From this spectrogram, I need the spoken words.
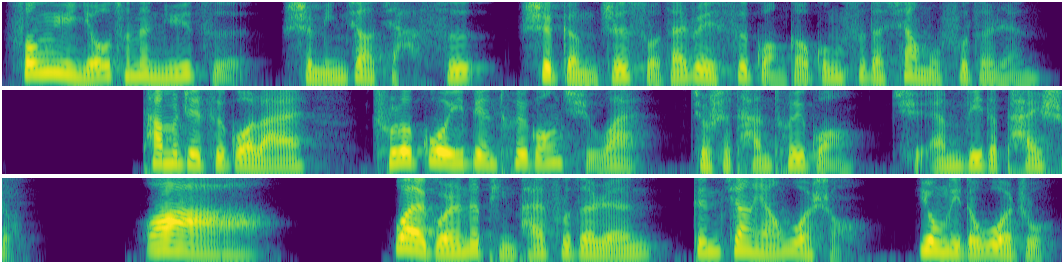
风韵犹存的女子是名叫贾思，是耿直所在瑞思广告公司的项目负责人。他们这次过来，除了过一遍推广曲外，就是谈推广曲 MV 的拍摄。哇！外国人的品牌负责人跟江阳握手，用力的握住，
